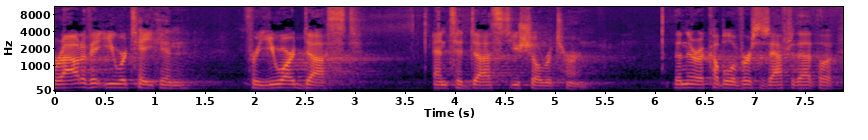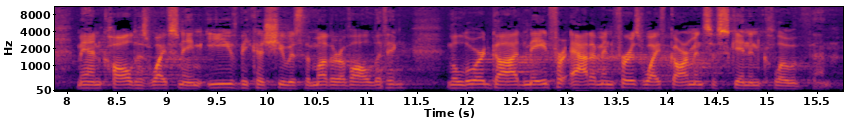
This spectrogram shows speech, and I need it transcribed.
for out of it you were taken, for you are dust, and to dust you shall return. Then there are a couple of verses after that. The man called his wife's name Eve because she was the mother of all living. And the Lord God made for Adam and for his wife garments of skin and clothed them.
